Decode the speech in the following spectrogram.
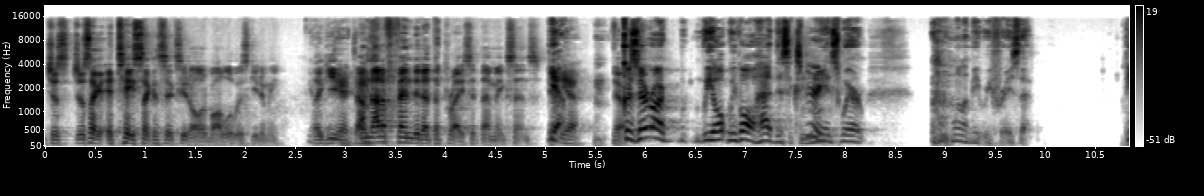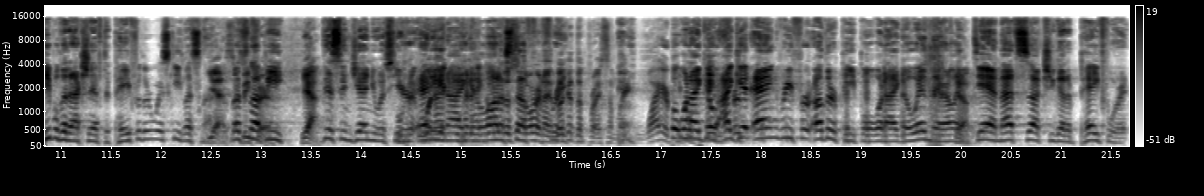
just, just like it tastes like a $60 bottle of whiskey to me. Like you, Yeah, I'm not offended at the price, if that makes sense. Yeah, Yeah. Because there are we all, we've all had this experience where, well, let me rephrase that. People that actually have to pay for their whiskey. Let's not Yes, let's be not fair. be Yeah. disingenuous here. When Eddie and I when get a lot of stuff store for and I look at the price, I'm like, why are But when I go, I get angry for other people when I go in there. Like, Yeah. damn, that sucks. You got to pay for it.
